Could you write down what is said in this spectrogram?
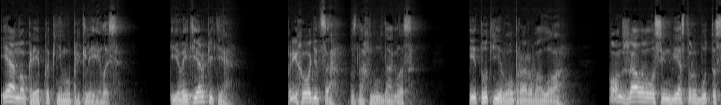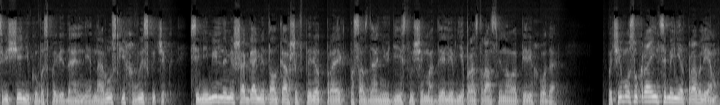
И оно крепко к нему приклеилось. «И вы терпите?» «Приходится», – вздохнул Даглас. И тут его прорвало. Он жаловался инвестору, будто священнику в исповедальне, на русских выскочек, семимильными шагами толкавших вперед проект по созданию действующей модели внепространственного перехода. Почему с украинцами нет проблем?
